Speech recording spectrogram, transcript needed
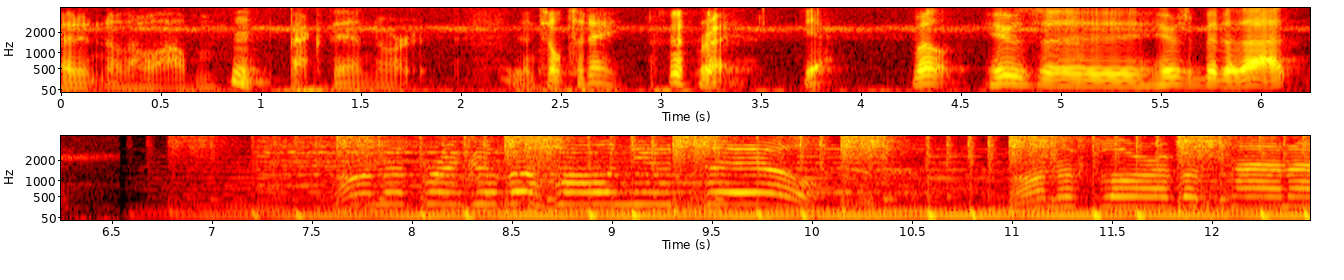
I didn't know the whole album Hmm. back then or until today. right. Yeah. Well, here's a here's a bit of that. Of a Pan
